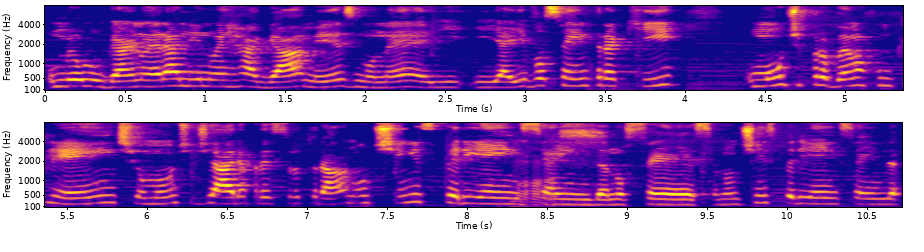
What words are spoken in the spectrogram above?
o meu lugar não era ali no RH mesmo, né? E, e aí você entra aqui um monte de problema com o cliente, um monte de área para estruturar. Eu não tinha experiência Nossa. ainda no CS, eu não tinha experiência ainda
